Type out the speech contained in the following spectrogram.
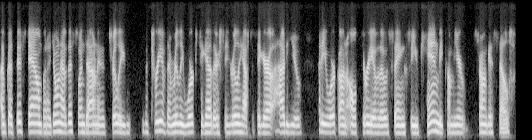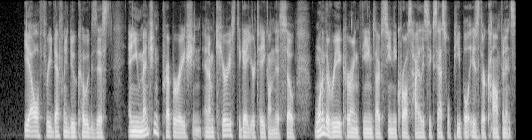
I've got this down, but I don't have this one down, and it's really the three of them really work together. So you really have to figure out how do you how do you work on all three of those things so you can become your strongest self. Yeah, all three definitely do coexist. And you mentioned preparation, and I'm curious to get your take on this. So, one of the reoccurring themes I've seen across highly successful people is their confidence.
